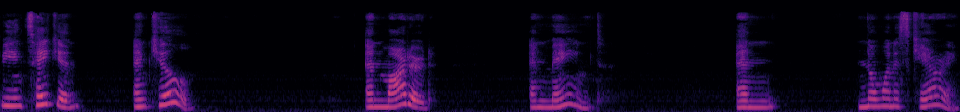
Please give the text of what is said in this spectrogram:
being taken and killed and martyred and maimed and no one is caring.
